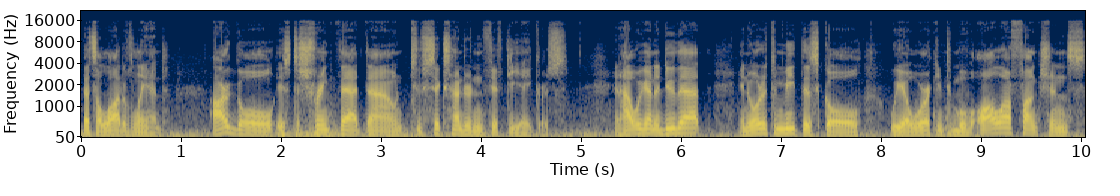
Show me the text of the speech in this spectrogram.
That's a lot of land. Our goal is to shrink that down to 650 acres. And how are we going to do that? In order to meet this goal, we are working to move all our functions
